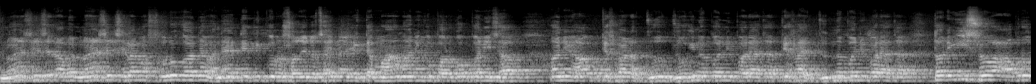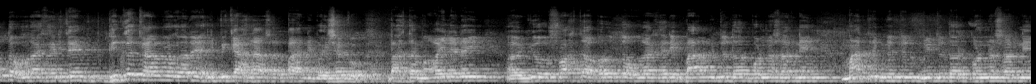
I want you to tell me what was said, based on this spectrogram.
नयाँ सिलसिला अब नयाँ सिलसिलामा सुरु गर्ने भने त्यति कुरो सजिलो छैन। एक त महामारीको प्रकोप पनि छ। अनि अब त्यसबाट जो जोगिनु पनि परेको छ त्यसलाई जुझ्नु पनि परेको छ। तर यी सेवा अवरुद्ध हुँदाखेरि चाहिँ दीर्घकालमा गएर यसले विकासलाई असर पार्ने भइसक्यो। वास्तवमा अहिले नै यो स्वास्थ्य अवरुद्ध हुँदाखेरि बाल मृत्यु दर बढ्न सक्ने मातृ मृत्यु मृत्यु दर बढ्न सक्ने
